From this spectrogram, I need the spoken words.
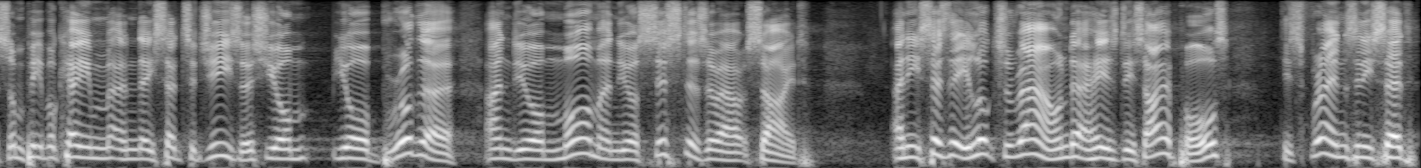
some people came and they said to Jesus, Your, your brother and your mom and your sisters are outside. And he says that he looked around at his disciples his friends and he said,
